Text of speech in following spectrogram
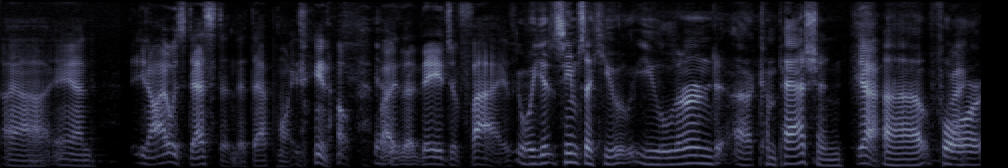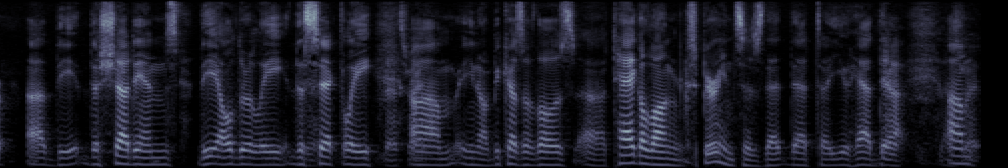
Uh, and you know, I was destined at that point. You know, Yeah. by the, the age of five. Well, it seems like you you learned uh, compassion Yeah. uh, for uh, the the shut-ins, the elderly, the sickly. That's right. Um, you know, because of those uh, tag-along experiences that that uh, you had there. Yeah, that's Um, right.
